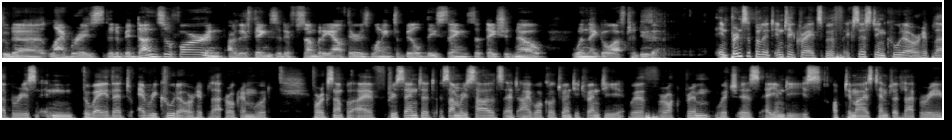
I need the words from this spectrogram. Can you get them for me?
CUDA libraries that have been done so far? And are there things that if somebody out there is wanting to build these things that they should know when they go off to do that? In principle, it integrates with existing CUDA or HIP libraries in the way that every CUDA or HIP program would. For example, I've presented some results at iWOCL 2020 with ROCprim, which is AMD's optimized template library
